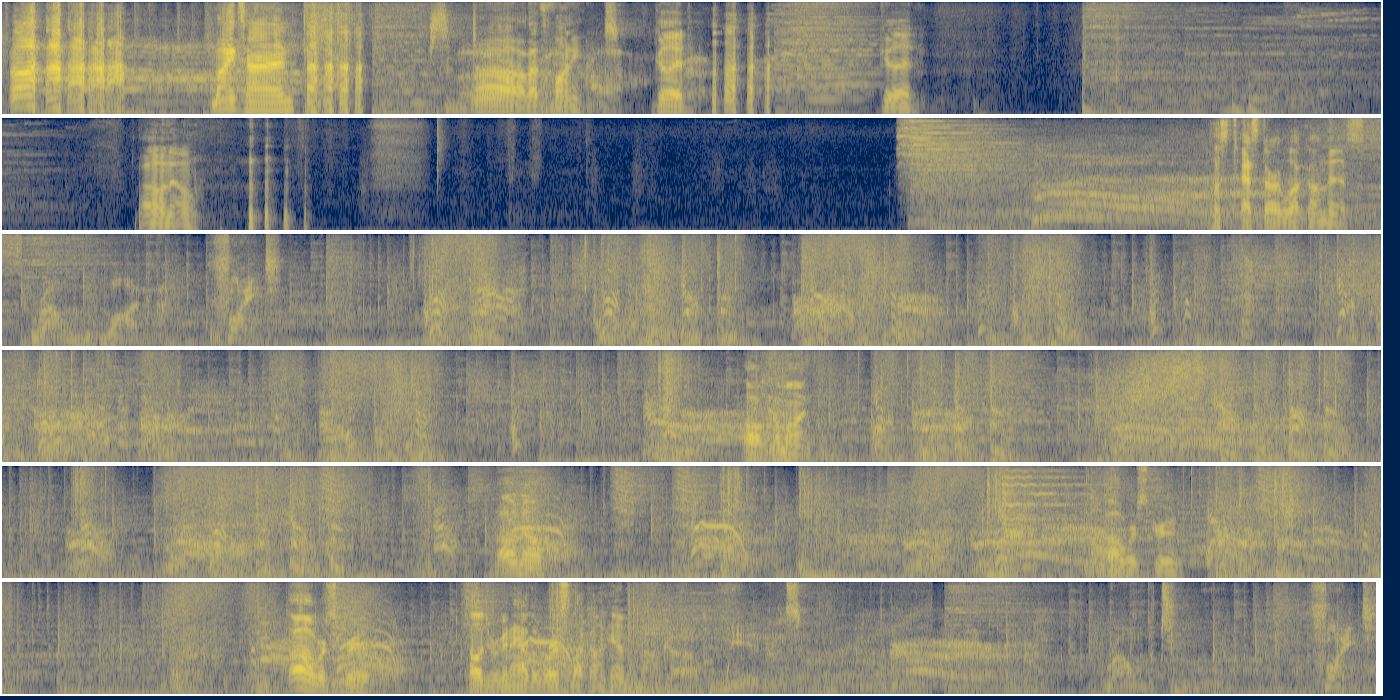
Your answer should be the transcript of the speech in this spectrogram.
My turn. Oh, that's funny. Good. Good. Oh no. Let's test our luck on this. Round one. Fight. Oh, we're screwed. Told you we're gonna have the worst luck on him. Round two. Fight.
